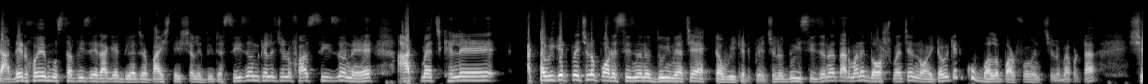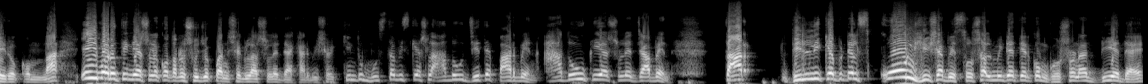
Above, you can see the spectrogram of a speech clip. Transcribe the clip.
যাদের হয়ে মুস্তাফিজ এর আগে দুই হাজার বাইশ, তেইশ সালে দুইটা সিজন খেলেছিল। ফার্স্ট সিজনে আট ম্যাচ খেলে আটটা উইকেট পেয়েছিল, পরের সিজনে দুই ম্যাচে একটা উইকেট পেয়েছিল। দুই সিজনে তার মানে দশ ম্যাচে নয়টা উইকেট খুব ভালো পারফরমেন্স ছিল, ব্যাপারটা সেই রকম না। এইবারও তিনি আসলে কতটা সুযোগ পান সেগুলো আসলে দেখার বিষয়। কিন্তু মুস্তাফিজ কি আসলে আদৌ যেতে পারবেন? আদৌ কি আসলে যাবেন? তার দিল্লি ক্যাপিটালস কোন হিসাবে সোশ্যাল মিডিয়াতে এরকম ঘোষণা দিয়ে দেয়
